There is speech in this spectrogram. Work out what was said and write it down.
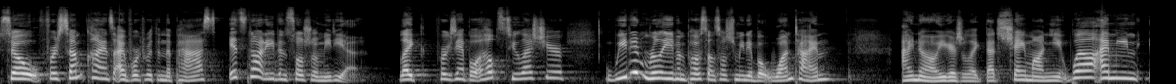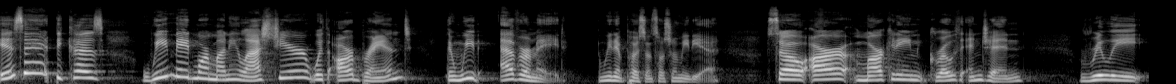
So for some clients I've worked with in the past, it's not even social media. Like, for example, it helps too last year. We didn't really even post on social media, but one time, I know you guys are like, that's shame on you. Well, I mean, is it? Because we made more money last year with our brand than we've ever made. And we didn't post on social media. So our marketing growth engine really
